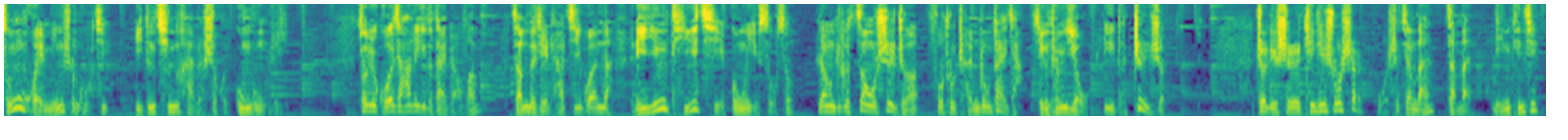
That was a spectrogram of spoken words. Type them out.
损毁名胜古迹已经侵害了社会公共利益。作为国家利益的代表方，咱们的检察机关呢，理应提起公益诉讼，让这个肇事者付出沉重代价，形成有力的震慑。这里是天天说事儿，我是江南，咱们明天见。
